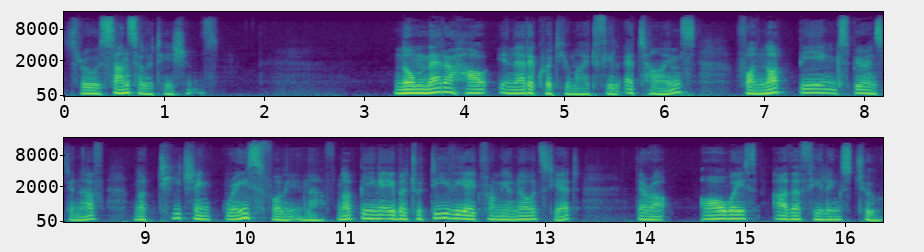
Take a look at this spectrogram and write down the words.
through sun salutations. no matter how inadequate you might feel at times for not being experienced enough, not teaching gracefully enough, not being able to deviate from your notes yet, there are always other feelings too.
